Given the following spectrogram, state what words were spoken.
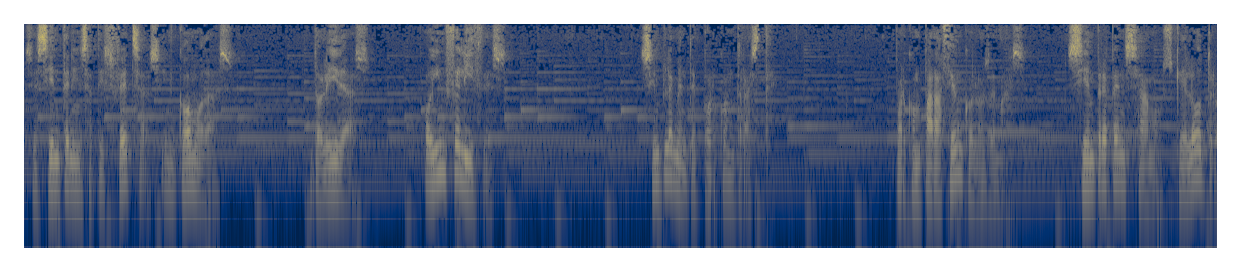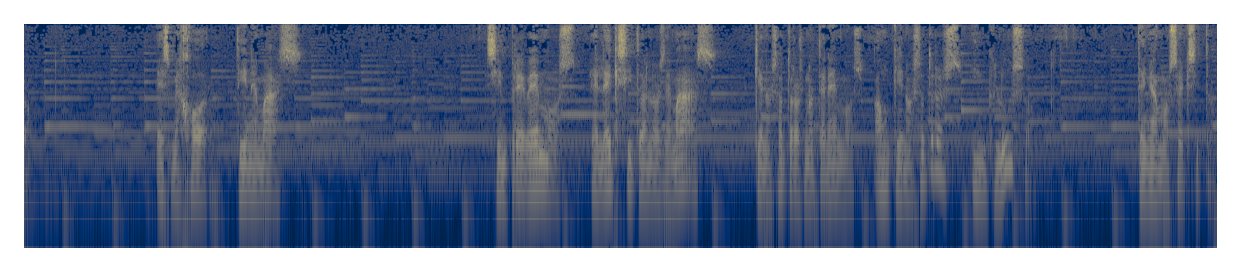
se sienten insatisfechas, incómodas, dolidas o infelices simplemente por contraste, por comparación con los demás. Siempre pensamos que el otro es mejor, tiene más. Siempre vemos el éxito en los demás que nosotros no tenemos, aunque nosotros incluso tengamos éxito.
